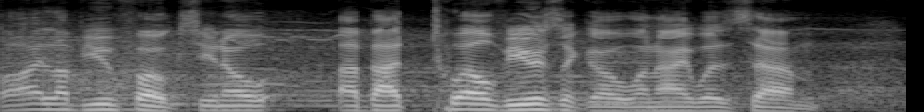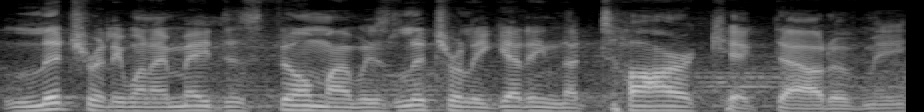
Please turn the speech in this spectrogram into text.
Well, I love you folks. You know, about 12 years ago, when I was um, literally, when I made this film, I was literally getting the tar kicked out of me.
